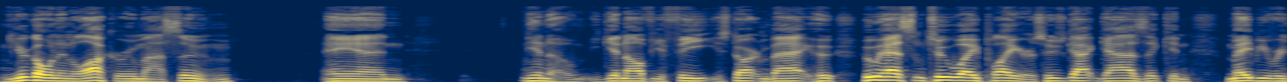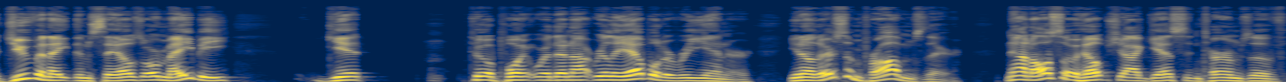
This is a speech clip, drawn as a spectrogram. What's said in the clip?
you're going in the locker room, I assume, and you know you're getting off your feet, you're starting back. Who who has some two way players? Who's got guys that can maybe rejuvenate themselves, or maybe get to a point where they're not really able to re-enter. You know, there's some problems there. Now it also helps you, I guess, in terms of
